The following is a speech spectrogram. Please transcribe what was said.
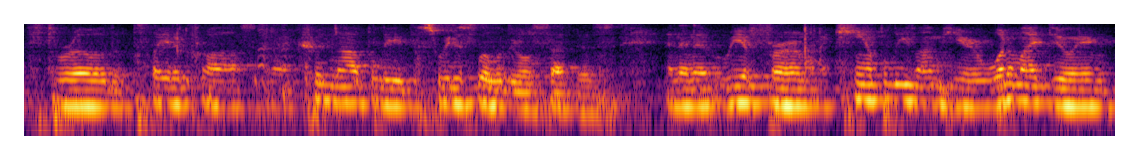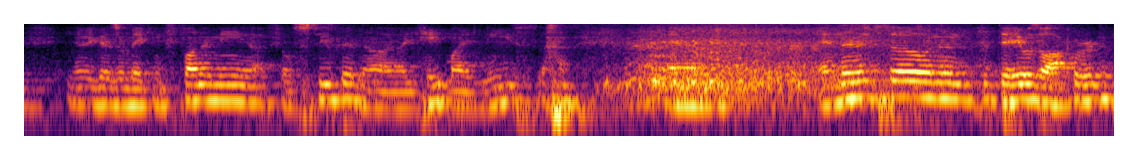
throw the plate across, and I could not believe the sweetest little girl said this. And then it reaffirmed, I can't believe I'm here. What am I doing? You know, you guys are making fun of me. I feel stupid. Now I hate my niece. and, and, then so, and then the day was awkward,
